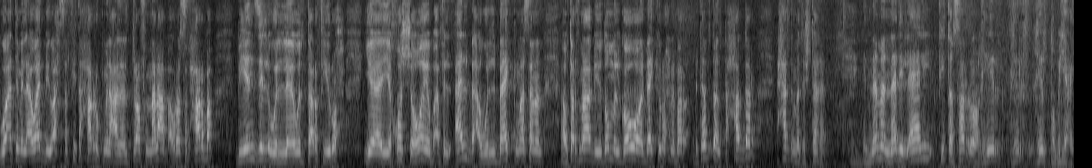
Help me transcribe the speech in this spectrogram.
وقت من الأوقات بيحصل فيه تحرك من على اطراف الملعب أو رأس الحربة بينزل وال- والطرف يروح يخش هو يبقى في القلب أو ال back مثلا أو طرف الملعب يضم لجوه وال back يروح لبره. بتفضل تحضر لحد ما تشتغل. إنما النادي الأهلي في تسرع غير غير غير طبيعي.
